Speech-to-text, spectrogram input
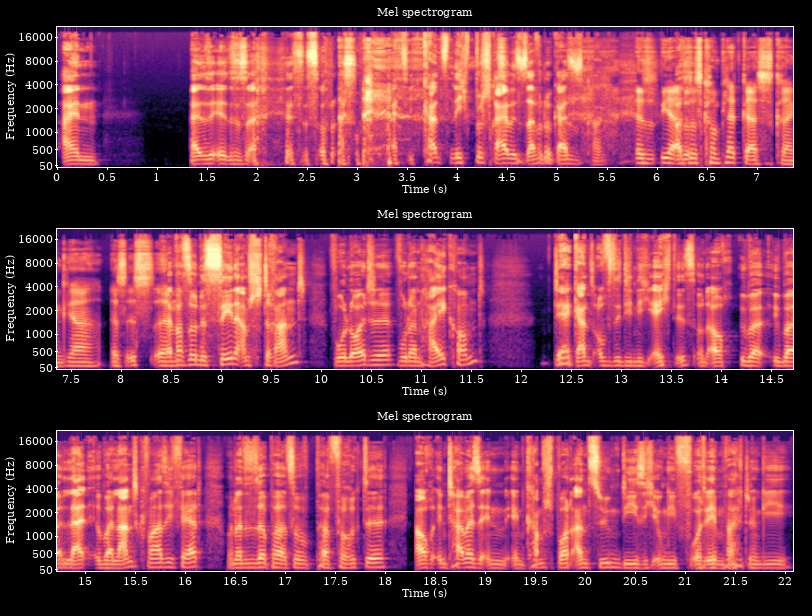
ein also es ist, es ist ich kann es nicht beschreiben, es ist einfach nur geisteskrank. Es, ja, also, es ist komplett geisteskrank, ja. Es ist ähm, einfach so eine Szene am Strand, wo Leute, wo dann Hai kommt, der ganz offensichtlich nicht echt ist und auch über, über, über Land quasi fährt. Und dann sind so ein paar, so ein paar Verrückte, auch in, teilweise in, in Kampfsportanzügen, die sich irgendwie vor dem halt irgendwie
